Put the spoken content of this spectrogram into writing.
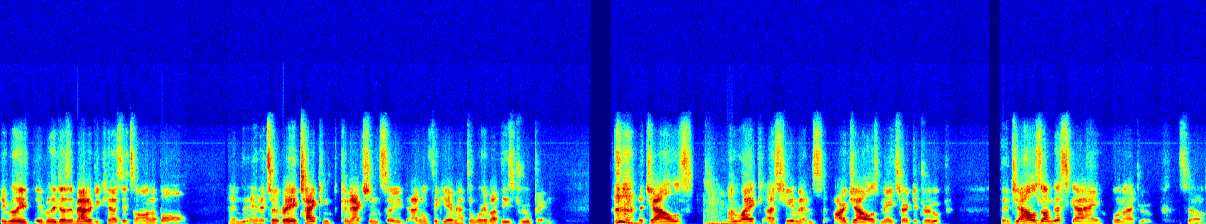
it really it really doesn't matter because it's on a ball, and and it's a very tight con- connection. So you, I don't think you ever have to worry about these drooping. the jowls, unlike us humans, our jowls may start to droop. The jowls on this guy will not droop. So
